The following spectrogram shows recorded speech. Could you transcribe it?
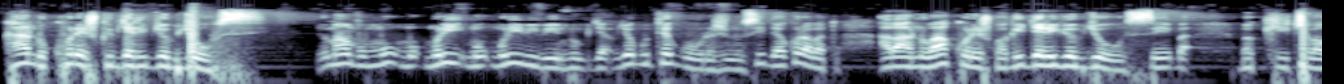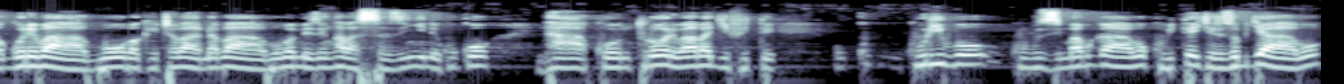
kandi ukoreshwa ibyo ari byo byose. Niyo mpamvu mu- mu- muri mu- muri ibi bintu byo gutegura jenoside yakorewe abato abantu bakoreshwaga ibyo ari byo byose ba- bakica abagore babo bakica abana babo bameze nk'abasazi nyine kuko nta kontorore baba bagifite ku- kuri bo ku buzima bwabo ku bitekerezo byabo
